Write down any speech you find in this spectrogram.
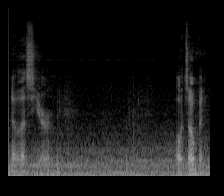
No, that's here. Oh, it's open.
